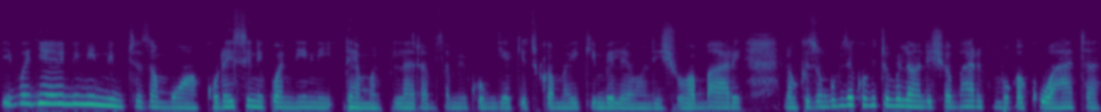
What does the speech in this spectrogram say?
hivyo. Je, nini ni mtazamo wako? Nahisi ni kwa nini Diamond Platnumz amekuongea kitu kama hiki mbele ya waandishi wa habari? Na ukizungumzia kwa kitu mbele ya waandishi wa habari, kumbuka kuwa hata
